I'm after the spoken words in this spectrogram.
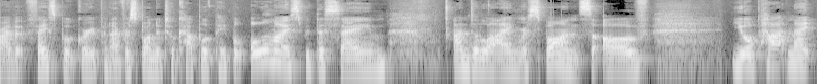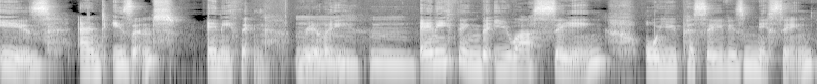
private Facebook group, and I've responded to a couple of people almost with the same underlying response of your partner is and isn't anything really. Mm, mm. Anything that you are seeing or you perceive is missing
